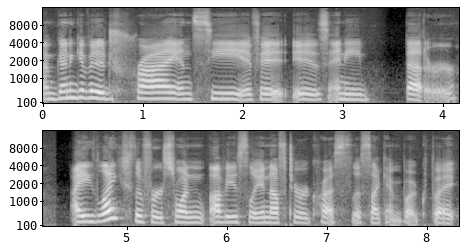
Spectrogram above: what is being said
I'm going to give it a try and see if it is any better. I liked the first one, obviously, enough to request the second book, but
